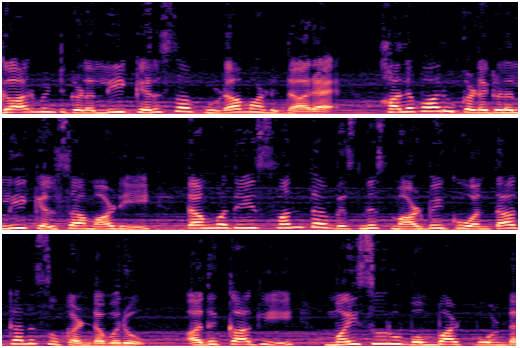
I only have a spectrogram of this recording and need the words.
ಗಾರ್ಮೆಂಟ್ಗಳಲ್ಲಿ ಕೆಲಸ ಕೂಡ ಮಾಡಿದ್ದಾರೆ. ಹಲವಾರು ಕಡೆಗಳಲ್ಲಿ ಕೆಲಸ ಮಾಡಿ ತಮ್ಮದೇ ಸ್ವಂತ ಬಿಸ್ನೆಸ್ ಮಾಡಬೇಕು ಅಂತ ಕನಸು ಕಂಡವರು. ಅದಕ್ಕಾಗಿ ಮೈಸೂರು ಬೊಂಬಾಟ್ ಬೋಂಡ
